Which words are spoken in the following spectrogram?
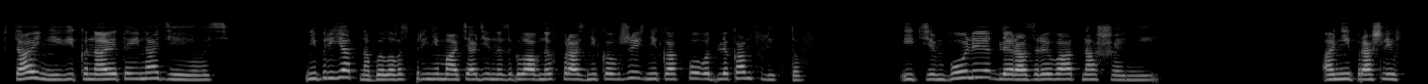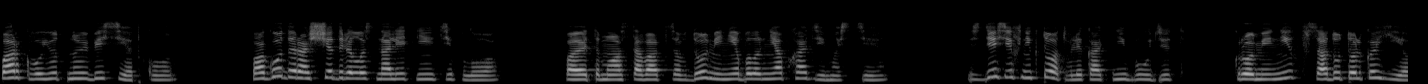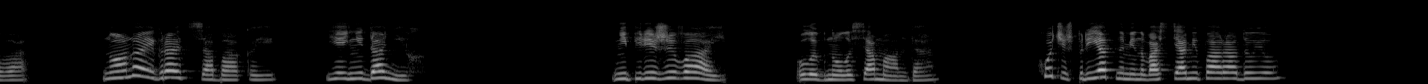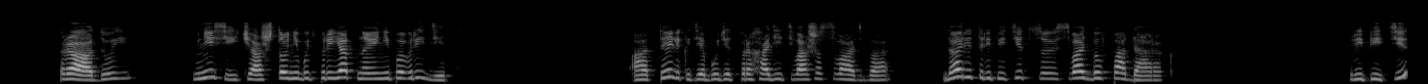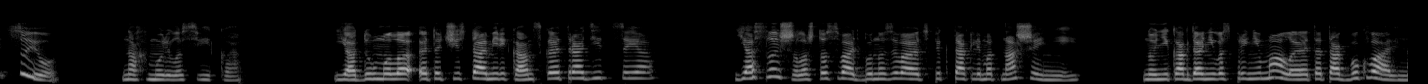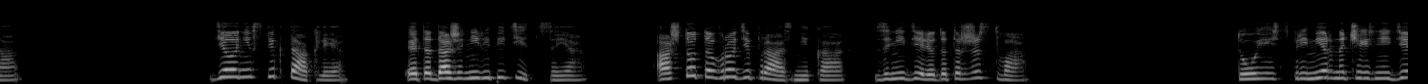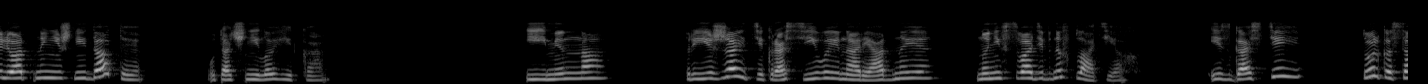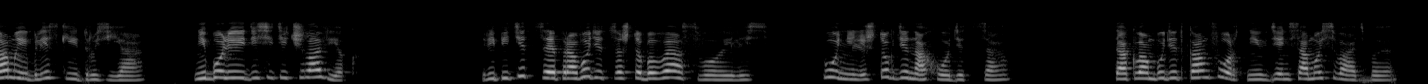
Втайне Вика на это и надеялась. Неприятно было воспринимать один из главных праздников жизни как повод для конфликтов, и тем более для разрыва отношений. Они прошли в парк в уютную беседку. Погода расщедрилась на летнее тепло, поэтому оставаться в доме не было необходимости. Здесь их никто отвлекать не будет, кроме них в саду только Ева, но она играет с собакой, ей не до них. Не переживай, улыбнулась Аманда. Хочешь, приятными новостями порадую? Радуй. Мне сейчас что-нибудь приятное не повредит. Отель, где будет проходить ваша свадьба, дарит репетицию свадьбы в подарок. Репетицию? нахмурилась Вика. Я думала, это чисто американская традиция. Я слышала, что свадьбу называют спектаклем отношений, но никогда не воспринимала это так буквально. Дело не в спектакле. Это даже не репетиция, а что-то вроде праздника за неделю до торжества. То есть примерно через неделю от нынешней даты, уточнила Вика. Именно. Приезжайте красивые, нарядные, но не в свадебных платьях. Из гостей только самые близкие друзья. не более десяти человек. Репетиция проводится, чтобы вы освоились, поняли, что где находится. Так вам будет комфортнее в день самой свадьбы.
